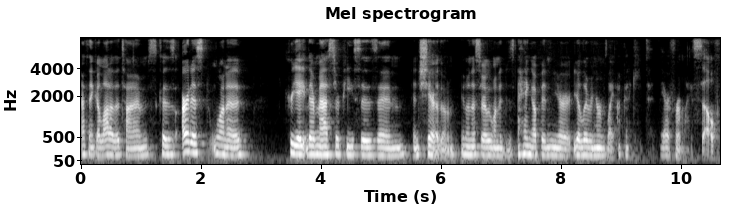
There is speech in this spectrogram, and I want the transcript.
I think a lot of the times because artists want to create their masterpieces and and share them. You don't necessarily want to just hang up in your your living rooms like I'm gonna keep that there for myself.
